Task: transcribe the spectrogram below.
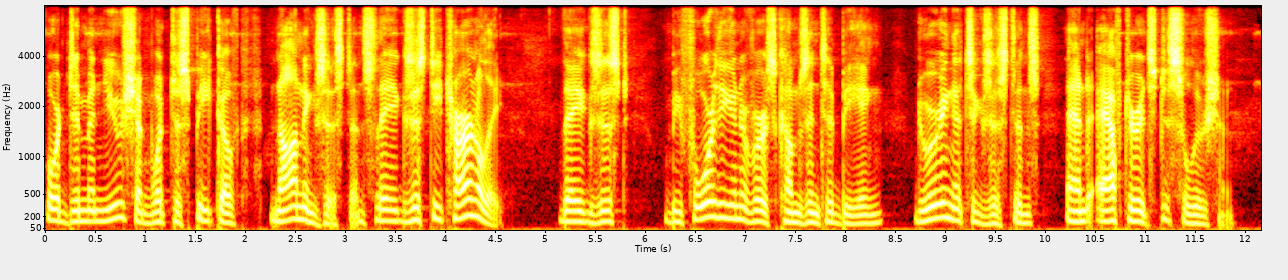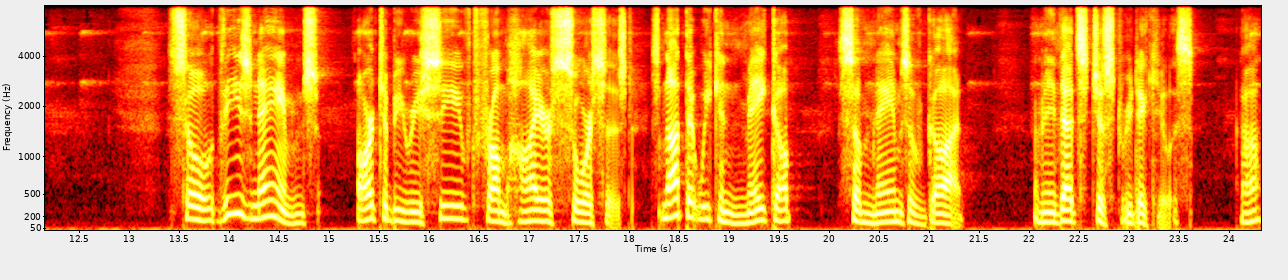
or diminution, what to speak of non existence. They exist eternally. They exist before the universe comes into being, during its existence, and after its dissolution. So these names are to be received from higher sources. It's not that we can make up some names of God. I mean, that's just ridiculous. Huh?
